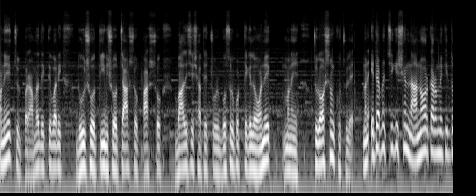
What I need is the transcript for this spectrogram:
অনেক চুল পড়ে। আমরা দেখতে পারি দুশো তিনশো, চারশো, পাঁচশো বালিশের সাথে চুল, গোসল করতে গেলে অনেক মানে চুল অসংখ্য চুলে। মানে এটা আপনার চিকিৎসা না নেওয়ার কারণে কিন্তু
